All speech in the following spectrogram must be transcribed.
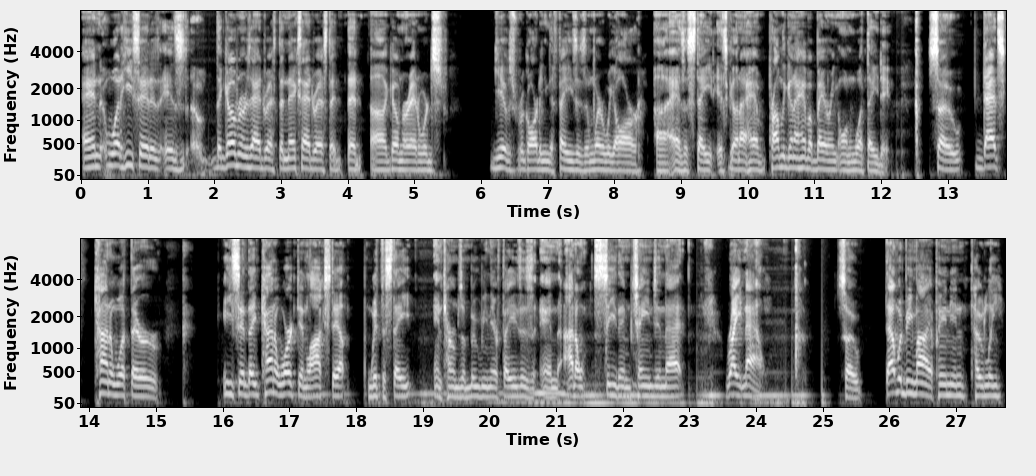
And what he said is, is the governor's address, the next address that that uh, Governor Edwards gives regarding the phases and where we are uh, as a state is going to have probably going to have a bearing on what they do. So that's kind of what they're. He said they've kind of worked in lockstep with the state in terms of moving their phases, and I don't see them changing that right now. So that would be my opinion, totally.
